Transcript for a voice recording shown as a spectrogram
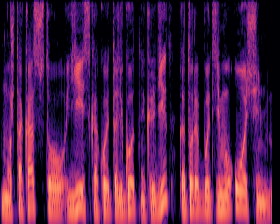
может оказаться, что есть какой-то льготный кредит, который будет ему очень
